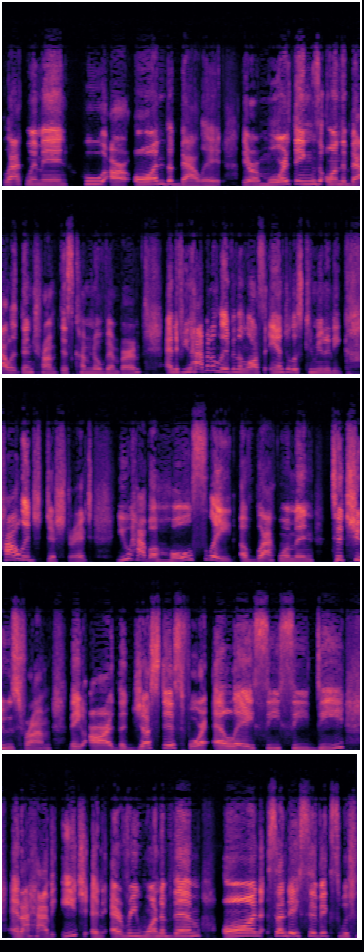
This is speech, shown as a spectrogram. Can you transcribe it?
black women who are on the ballot. There are more things on the ballot than Trump this come November. And if you happen to live in the Los Angeles Community College District, you have a whole slate of Black women to choose from. They are the Justice for LACCD, and I have each and every one of them on Sunday Civics with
